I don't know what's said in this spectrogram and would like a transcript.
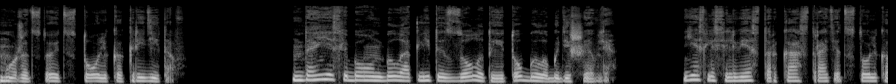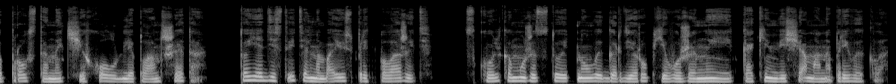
может стоить столько кредитов. Да если бы он был отлит из золота, и то было бы дешевле. Если Сильвестр Касс тратит столько просто на чехол для планшета, то я действительно боюсь предположить, сколько может стоить новый гардероб его жены и к каким вещам она привыкла.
